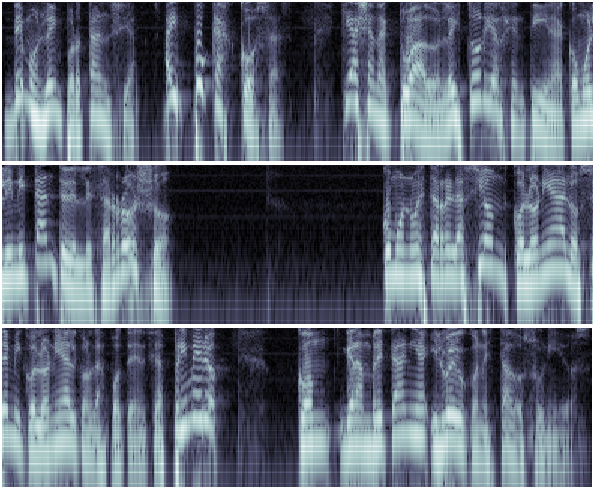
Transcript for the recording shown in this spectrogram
demos la importancia hay pocas cosas que hayan actuado en la historia argentina como limitante del desarrollo como nuestra relación colonial o semicolonial con las potencias. Primero con Gran Bretaña y luego con Estados Unidos.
